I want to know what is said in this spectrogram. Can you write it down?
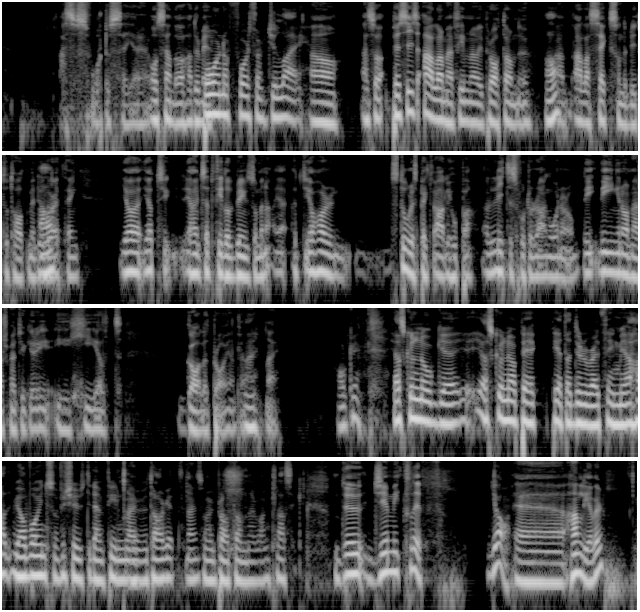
Alltså svårt att säga det här. Och sen då, hade du mer? Born of 4th of July. Ja. Alltså precis alla de här filmerna vi pratar om nu. Ja. Alla sex som det blir totalt med Do Ja. right thing. Jag, jag, jag har inte sett Field of Dreams, men jag, jag har stor respekt för allihopa. Jag har lite svårt att rangordna dem. Det, det är ingen av de här som jag tycker är, är helt galet bra egentligen. Nej. Nej. Okej. Jag skulle nog eh, jag skulle ha pe- petat Do the right thing men jag, hade, jag var inte så förtjust i den filmen Nej. överhuvudtaget. Nej. Som vi pratade om när det var en klassiker. Du, Jimmy Cliff. Ja, Eh, han lever.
